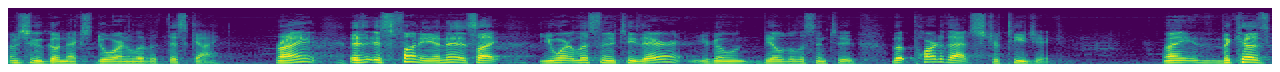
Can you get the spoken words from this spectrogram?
I'm just going to go next door and live with this guy. Right? It's funny, and it? It's like, you weren't listening to there, you're going to be able to listen to. But part of that's strategic right? Because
